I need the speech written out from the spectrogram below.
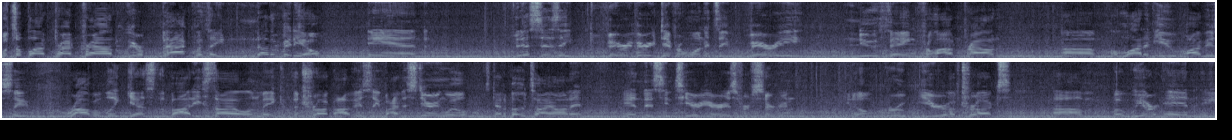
What's up, Loud Proud crowd? We are back with another video, and this is a very, very different one. It's a very new thing for Loud and Proud. Um, a lot of you obviously probably guessed the body style and make of the truck, obviously by the steering wheel. It's got a bow tie on it, and this interior is for certain, you know, group year of trucks. Um, but we are in a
